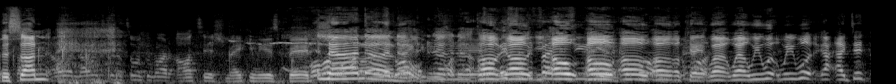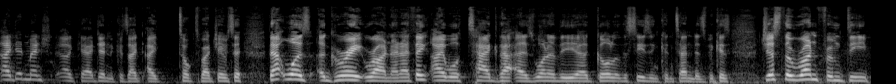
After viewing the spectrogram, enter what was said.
the Sun. No one's going to talk about Artish making me his bitch. No, no, no, no, no. Oh, oh, oh, oh, oh, oh. Okay. Well, well, we would, we would. I I did, I did mention. Okay, I didn't because I, I talked about James. That was a great run, and I think I will tag that as one of the uh, goal of the season contenders because just the run from deep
